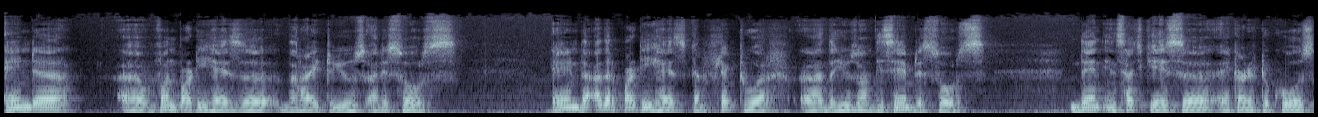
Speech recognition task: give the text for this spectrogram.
And uh, uh, one party has uh, the right to use a resource and the other party has conflict over uh, the use of the same resource. Then in such case uh, according to Coase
